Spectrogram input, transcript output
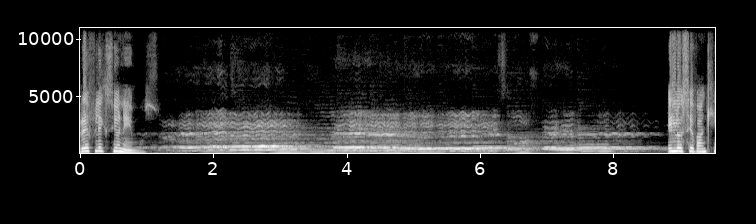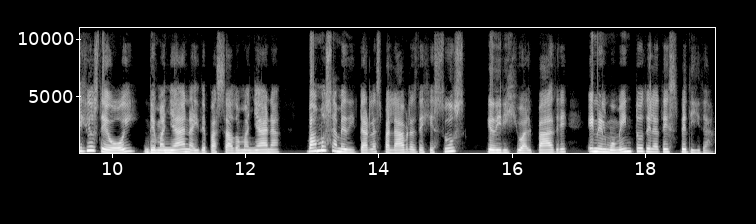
Reflexionemos. En los Evangelios de hoy, de mañana y de pasado mañana, vamos a meditar las palabras de Jesús que dirigió al Padre en el momento de la despedida.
